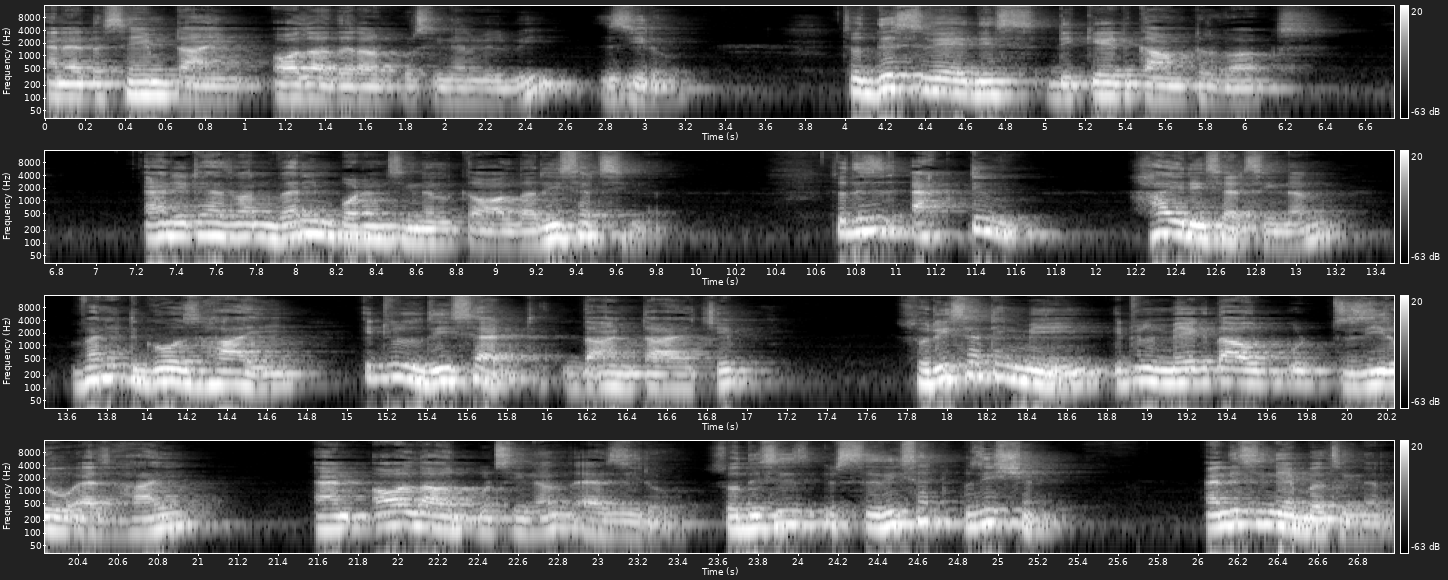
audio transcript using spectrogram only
and at the same time all the other output signal will be 0. So this way this decade counter works. And it has one very important signal called the reset signal. So this is active high reset signal. When it goes high, it will reset the entire chip. So resetting means it will make the output 0 as high and all the output signals as 0. So this is its reset position and this enable signal.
